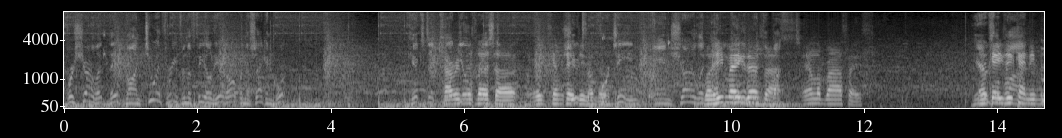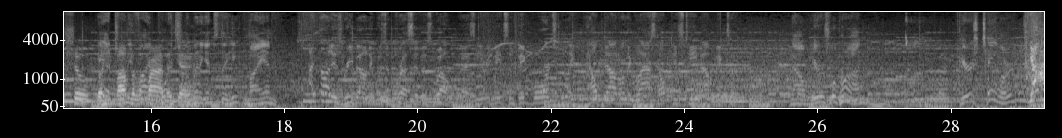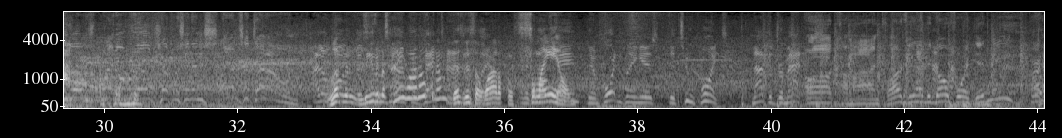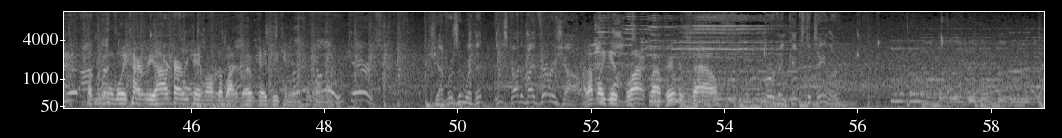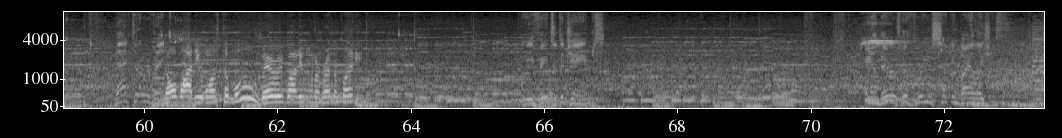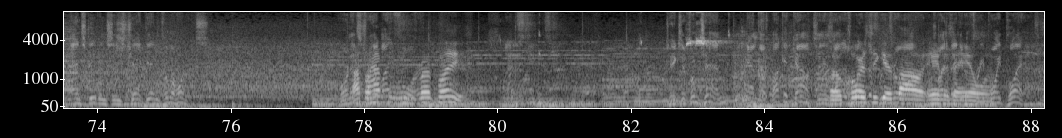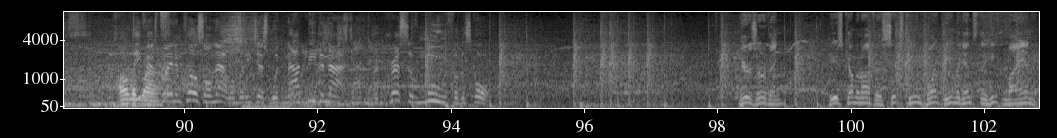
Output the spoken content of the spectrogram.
For Charlotte, they've gone two or three from the field here to open the second quarter. Kicks to Kid Kyrie missed that Gilchrist. shot. What's Kim Shoots KD from uh, 14, and Charlotte But he again makes that with the shot. buckets. In LeBron's face. Here's MKG LeBron. can't even shoot, He but he had mouthed 25 LeBron this points in the win against the Heat in Miami. I thought his rebounding was impressive as well. As he made some big boards, really helped out on the glass, helped his team out big time. Now here's LeBron. Here's Taylor. Yeah! Jefferson and slams it down. I don't know Leaving- leaving the time paint wide open? I'm- that's just a wide open In a close slam. game, the important thing is the two points, not the dramatic. Oh, come on, Clark. He had to go for it, didn't he? I'm with- I'm I'm my boy. Kyrie. How Kyrie came off nobody, but MKG can. Let Come on go. now. Who cares? Jefferson with it. He's guarded by Varejão. And that boy gets blocked by Varejão. Irving kicks to Taylor. Back to Irving. Nobody wants to move. Everybody want to run the play. He feeds it to James. And there's the three-second violation. And Stephenson's checked in for the Hornets. Hornets That's what by happens when you four. run plays. Takes it from 10, and the bucket counts. And Well, of course he gets fouled line, and it's an and one. three-point play. On Defense LeBron. played him close on that one, but he just would not be denied. Aggressive move for the score. Here's Irving. He's coming off a 16-point game against the Heat in Miami.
